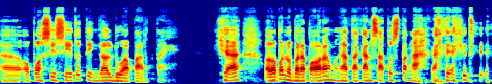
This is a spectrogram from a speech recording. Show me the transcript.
eh, oposisi itu tinggal dua partai, ya. Walaupun beberapa orang mengatakan satu setengah kayak gitu ya.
